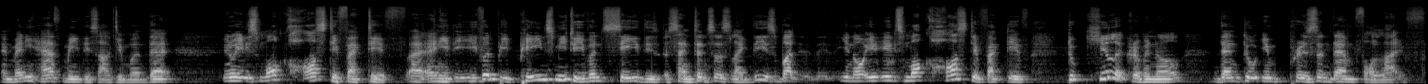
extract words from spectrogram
and many have made this argument that you know, it is more cost effective. Uh, and it, even it pains me to even say these sentences like this, but you know, it, it's more cost effective to kill a criminal than to imprison them for life.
